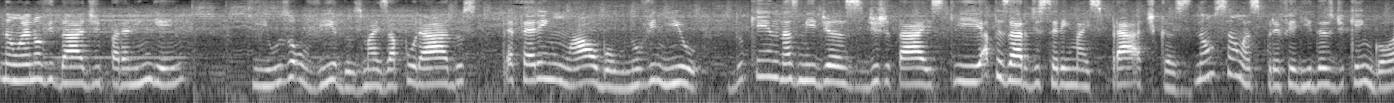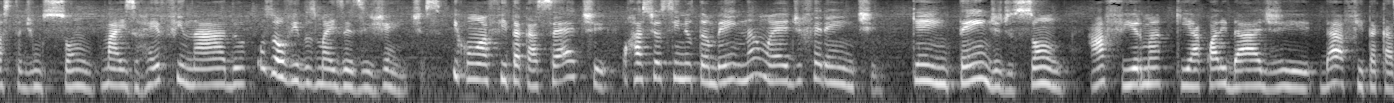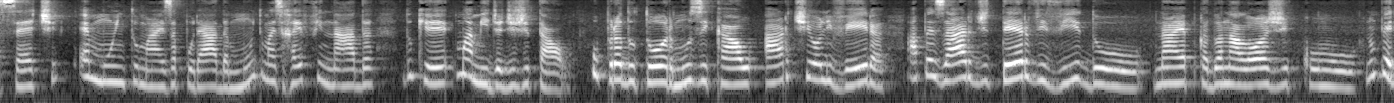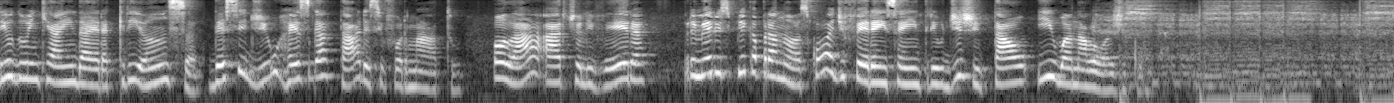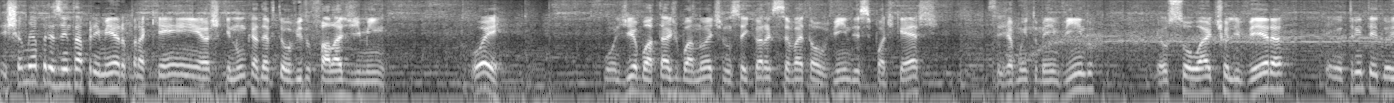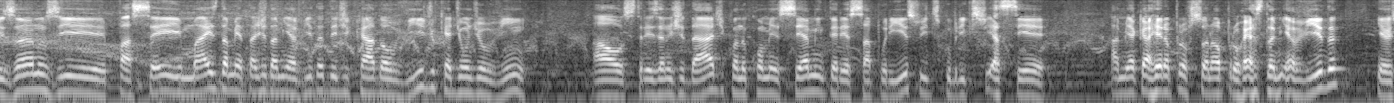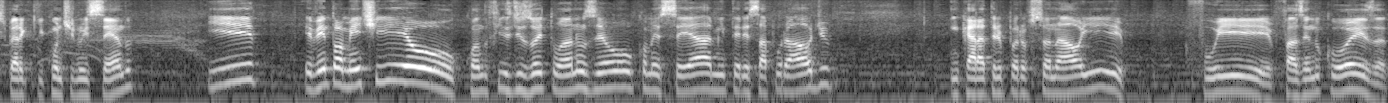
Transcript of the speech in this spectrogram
Não é novidade para ninguém que os ouvidos mais apurados preferem um álbum no vinil do que nas mídias digitais, que apesar de serem mais práticas, não são as preferidas de quem gosta de um som mais refinado, os ouvidos mais exigentes. E com a fita cassete, o raciocínio também não é diferente. Quem entende de som afirma que a qualidade da fita cassete é muito mais apurada, muito mais refinada do que uma mídia digital. O produtor musical Arte Oliveira, apesar de ter vivido na época do analógico, num período em que ainda era criança, decidiu resgatar esse formato. Olá, Arte Oliveira. Primeiro explica para nós qual a diferença entre o digital e o analógico. Deixa eu me apresentar primeiro para quem acho que nunca deve ter ouvido falar de mim. Oi, bom dia, boa tarde, boa noite, não sei que hora que você vai estar ouvindo esse podcast. Seja muito bem-vindo. Eu sou o Arte Oliveira, tenho 32 anos e passei mais da metade da minha vida dedicado ao vídeo, que é de onde eu vim aos 13 anos de idade, quando comecei a me interessar por isso e descobri que isso ia ser a minha carreira profissional para o resto da minha vida. E eu espero que continue sendo. E eventualmente eu, quando fiz 18 anos, eu comecei a me interessar por áudio em caráter profissional e fui fazendo coisa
